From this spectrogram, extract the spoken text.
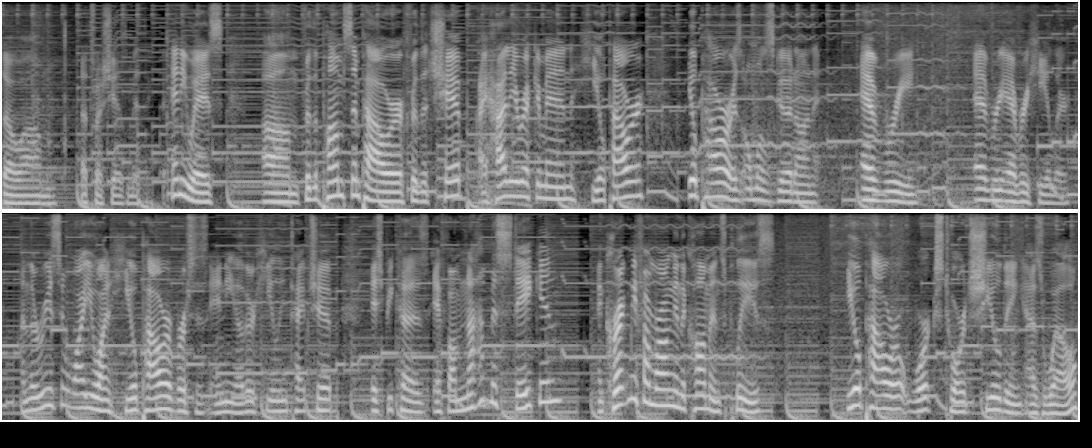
So um, that's why she has Mythic. But anyways, um, for the pumps and power, for the chip, I highly recommend Heal Power. Heal Power is almost good on every, every, every healer. And the reason why you want heal power versus any other healing type chip is because if I'm not mistaken, and correct me if I'm wrong in the comments, please, heal power works towards shielding as well,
